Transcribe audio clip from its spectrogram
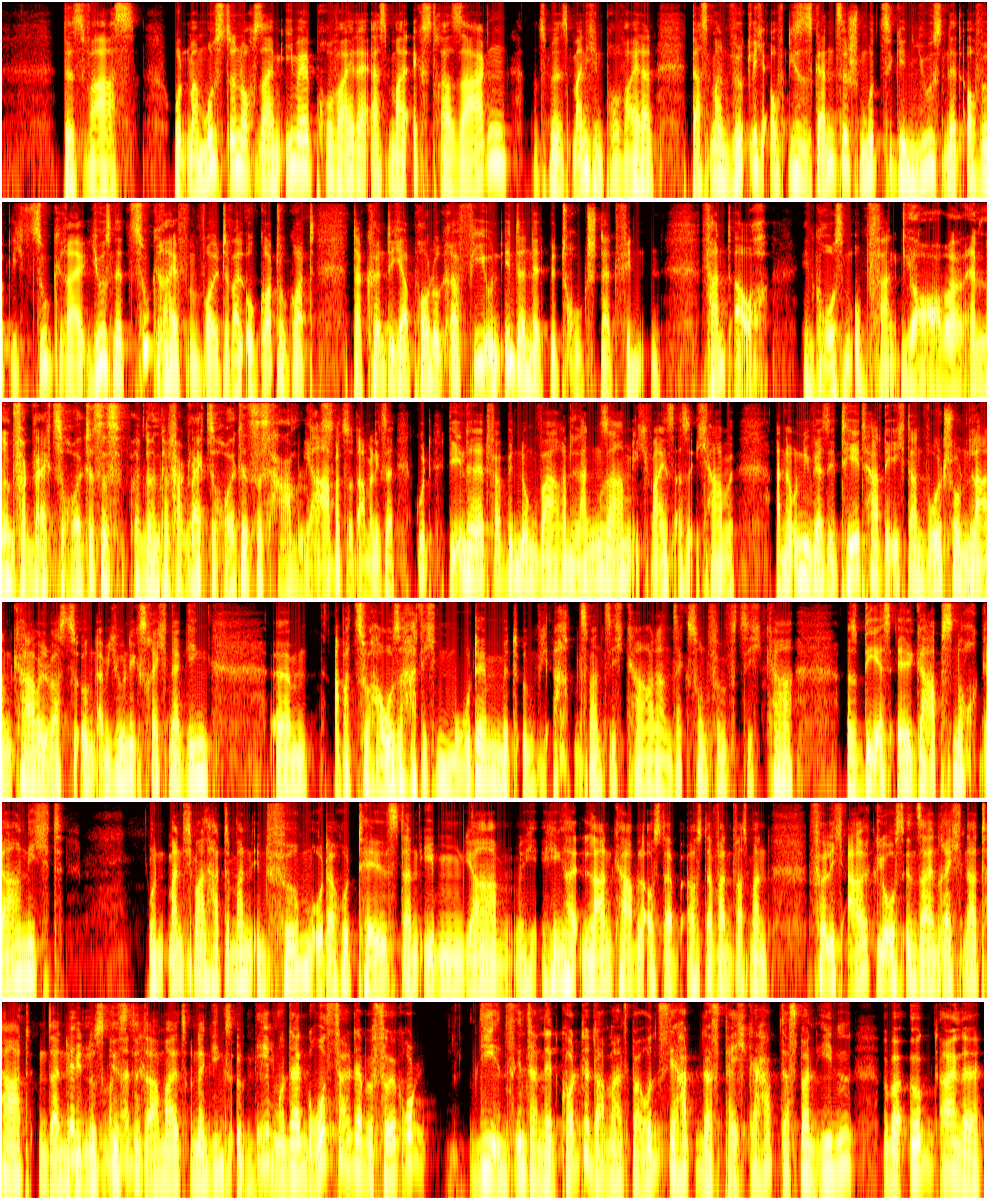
Das war's. Und man musste noch seinem E-Mail-Provider erstmal extra sagen, zumindest manchen Providern, dass man wirklich auf dieses ganze schmutzige Newsnet auch wirklich zugreifen, Usenet zugreifen wollte, weil, oh Gott, oh Gott, da könnte ja Pornografie und Internetbetrug stattfinden. Fand auch in großem Umfang. Ja, aber ähm, im Vergleich zu heute ist es, im Vergleich zu heute ist es harmlos. Ja, aber zu damaligen Zeit. Gut, die Internetverbindungen waren langsam. Ich weiß, also ich habe an der Universität hatte ich dann wohl schon LAN-Kabel, was zu irgendeinem Unix-Rechner ging. Ähm, aber zu Hause hatte ich ein Modem mit irgendwie 28k, dann 56k. Also DSL gab's noch gar nicht. Und manchmal hatte man in Firmen oder Hotels dann eben, ja, hing halt ein LAN-Kabel aus der, aus der Wand, was man völlig arglos in seinen Rechner tat, in seine Ja, Windows-Kiste damals und dann ging's irgendwie. Eben, und ein Großteil der Bevölkerung, die ins Internet konnte, damals bei uns, die hatten das Pech gehabt, dass man ihnen über irgendeine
